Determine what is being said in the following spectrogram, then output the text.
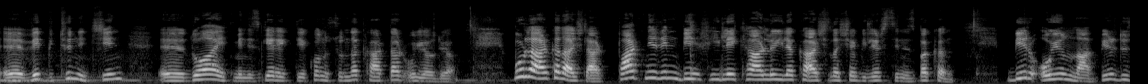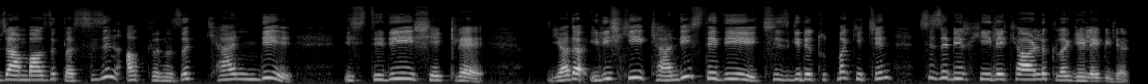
e, ve bütün için e, dua etmeniz gerektiği konusunda kartlar uyuyor. Burada arkadaşlar partnerin bir hilekarlığıyla karşılaşabilirsiniz. Bakın bir oyunla, bir düzenbazlıkla sizin aklınızı kendi istediği şekle ya da ilişkiyi kendi istediği çizgide tutmak için size bir hilekarlıkla gelebilir.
